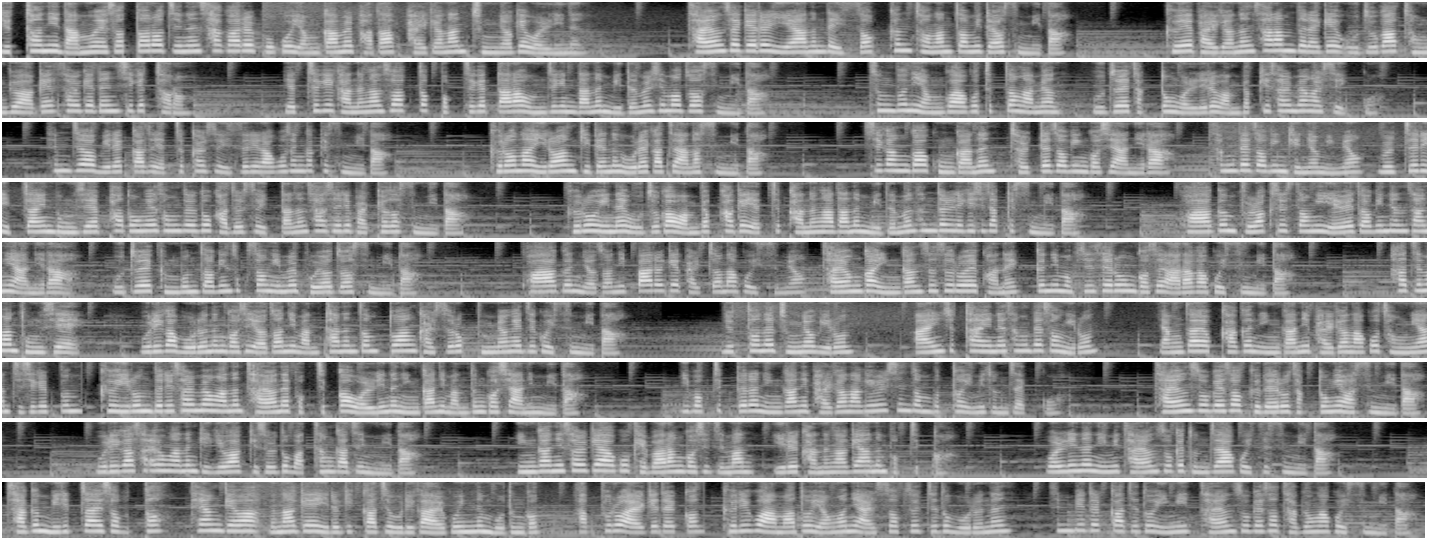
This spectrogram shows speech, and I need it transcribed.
뉴턴이 나무에서 떨어지는 사과를 보고 영감을 받아 발견한 중력의 원리는 자연 세계를 이해하는 데 있어 큰 전환점이 되었습니다. 그의 발견은 사람들에게 우주가 정교하게 설계된 시계처럼 예측이 가능한 수학적 법칙에 따라 움직인다는 믿음을 심어주었습니다. 충분히 연구하고 측정하면 우주의 작동 원리를 완벽히 설명할 수 있고 심지어 미래까지 예측할 수 있으리라고 생각했습니다. 그러나 이러한 기대는 오래가지 않았습니다. 시간과 공간은 절대적인 것이 아니라 상대적인 개념이며 물질이 입자인 동시에 파동의 성질도 가질 수 있다는 사실이 밝혀졌습니다. 그로 인해 우주가 완벽하게 예측 가능하다는 믿음은 흔들리기 시작했습니다. 과학은 불확실성이 예외적인 현상이 아니라 우주의 근본적인 속성임을 보여주었습니다. 과학은 여전히 빠르게 발전하고 있으며 자연과 인간 스스로에 관해 끊임없이 새로운 것을 알아가고 있습니다. 하지만 동시에 우리가 모르는 것이 여전히 많다는 점 또한 갈수록 분명해지고 있습니다. 뉴턴의 중력 이론, 아인슈타인의 상대성 이론, 양자역학은 인간이 발견하고 정리한 지식일 뿐 그 이론들이 설명하는 자연의 법칙과 원리는 인간이 만든 것이 아닙니다. 이 법칙들은 인간이 발견하기 훨씬 전부터 이미 존재했고 자연 속에서 그대로 작동해 왔습니다. 우리가 사용하는 기기와 기술도 마찬가지입니다. 인간이 설계하고 개발한 것이지만 이를 가능하게 하는 법칙과 원리는 이미 자연 속에 존재하고 있었습니다. 작은 미립자에서부터 태양계와 은하계에 이르기까지 우리가 알고 있는 모든 것, 앞으로 알게 될 것, 그리고 아마도 영원히 알 수 없을지도 모르는 신비들까지도 이미 자연 속에서 작용하고 있습니다.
